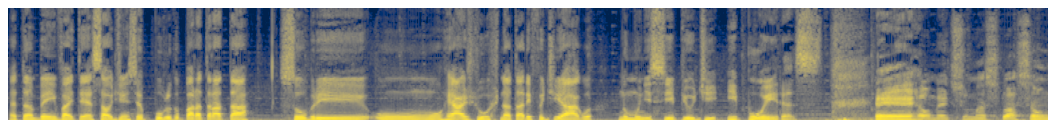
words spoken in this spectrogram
é, também vai ter essa audiência pública para tratar sobre um, um reajuste na tarifa de água no município de Ipueiras. É realmente uma situação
